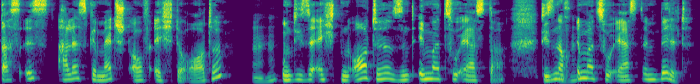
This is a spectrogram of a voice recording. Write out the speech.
das ist alles gematcht auf echte Orte. Mhm. Und diese echten Orte sind immer zuerst da. Die sind mhm. auch immer zuerst im Bild.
